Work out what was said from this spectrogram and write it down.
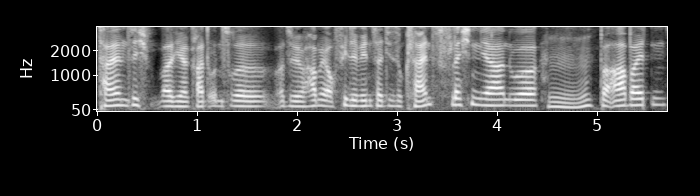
teilen sich, weil ja gerade unsere, also wir haben ja auch viele Winzer, die so Kleinstflächen ja nur mhm. bearbeiten.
